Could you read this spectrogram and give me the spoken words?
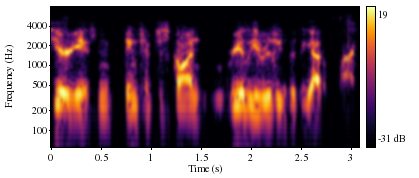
serious and things have just gone really, really, really out of whack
